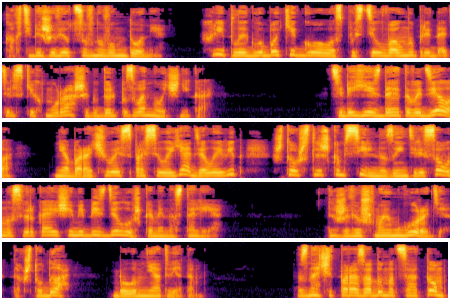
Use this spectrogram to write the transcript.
«Как тебе живется в новом доме?» Хриплый глубокий голос спустил волну предательских мурашек вдоль позвоночника. «Тебе есть до этого дело?» Не оборачиваясь, спросила я, делая вид, что уж слишком сильно заинтересована сверкающими безделушками на столе. «Ты живешь в моем городе, так что да», — было мне ответом. Значит, пора задуматься о том,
